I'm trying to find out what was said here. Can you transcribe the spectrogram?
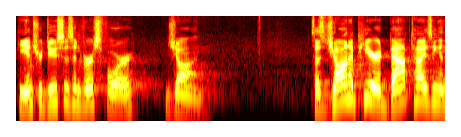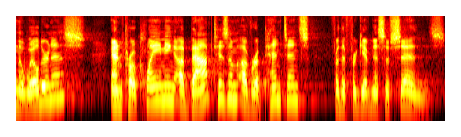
he introduces in verse 4 John. It says, John appeared baptizing in the wilderness and proclaiming a baptism of repentance for the forgiveness of sins.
